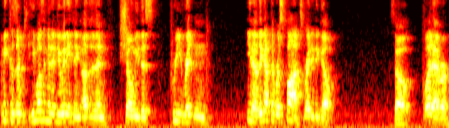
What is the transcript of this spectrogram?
I mean, because was, he wasn't going to do anything other than show me this pre-written, you know, they got the response ready to go. So, whatever.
